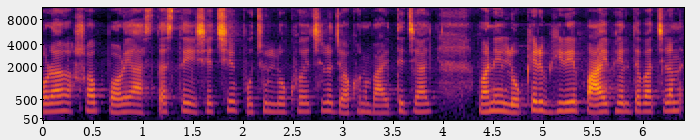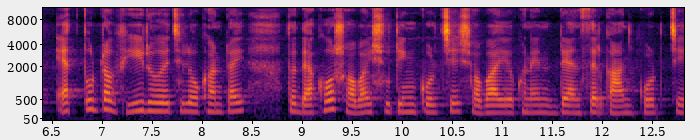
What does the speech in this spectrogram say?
ওরা সব পরে আস্তে আস্তে এসেছে। প্রচুর লোক হয়েছিল যখন বাড়িতে যাই। মানে লোকের ভিড়ে পায়ে ফেলতে পারছিলাম এতটা ভিড় হয়েছিল ওখানটায়। তো দেখো সবাই শুটিং করছে, সবাই ওখানে ড্যান্সের গান করছে,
